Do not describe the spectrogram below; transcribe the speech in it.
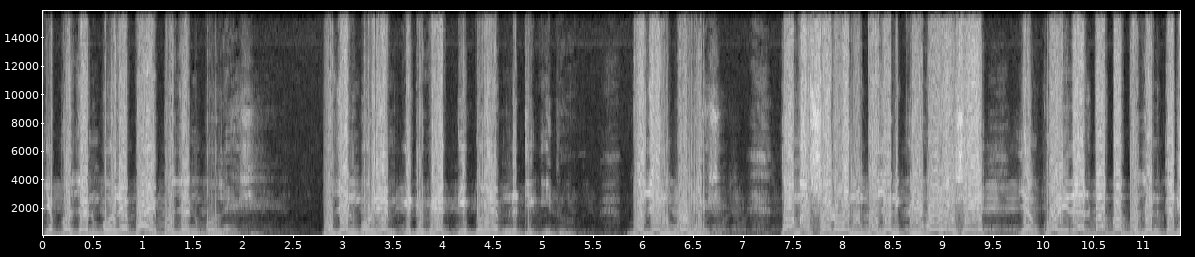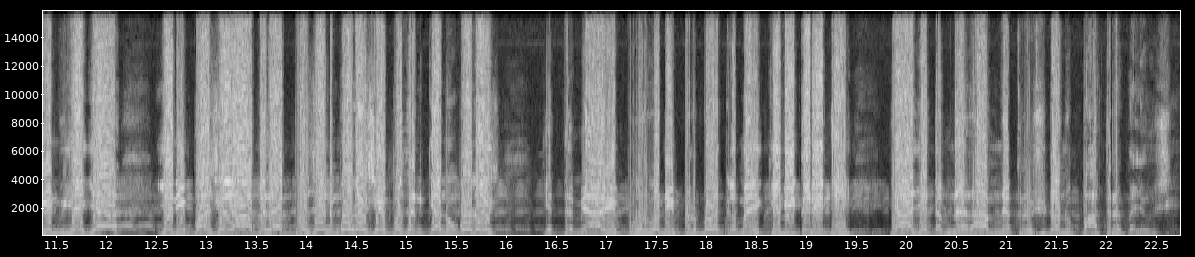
કે ભજન બોલે, ભાઈ ભજન બોલે છે. ભજન બોલે એમ કીધું, વ્યક્તિ બોલે એમ નથી કીધું. ભજન બોલે છે. તો આમાં સર્વનું ભજન કયું બોલે છે? જેમ ખોડીદાર બાપા ભજન કરીને વિયા ગયા, એની પાછળ આ બધા ભજન બોલે છે. ભજન ક્યાંનું બોલે છે? કે તમે આવી પૂર્વની પ્રબળ કમાઈ કેવી કરી હતી કે આજે તમને રામ ને કૃષ્ણનું પાત્ર મળ્યું છે.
